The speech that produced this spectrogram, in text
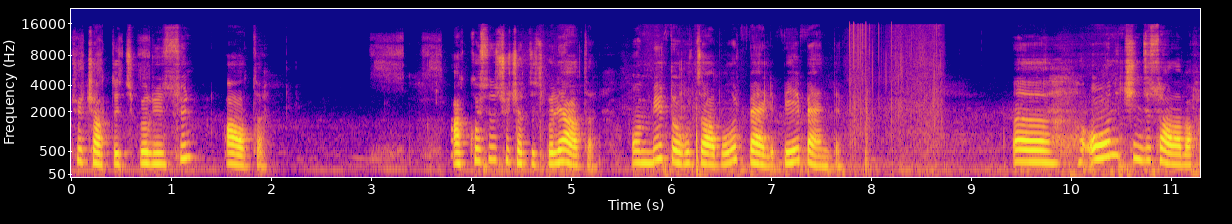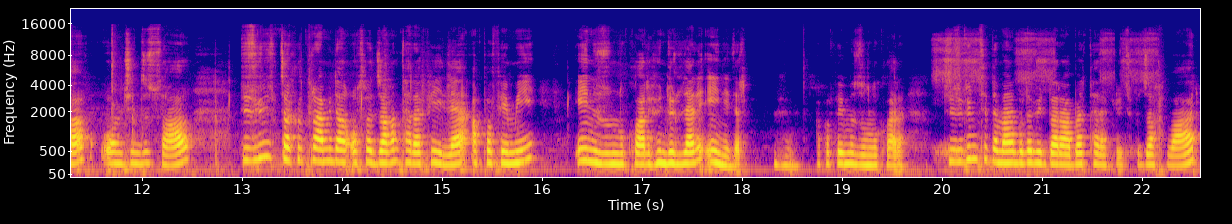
kök altda 3 bölünsün 6. A kosinus kök altda 3 bölü 6. 11 doğru cavab olur. Bəli, B bəndi. 12-ci suala baxaq. 13-ci sual. Düzgün üçbucaqlı piramidanın oturacağın tərəfi ilə apofemi eyni uzunluqları, hündürlükləri eynidir. Apofemi uzunluqları. Düzgünsə deməli burada bir bərabər tərəfli üçbucaq var.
